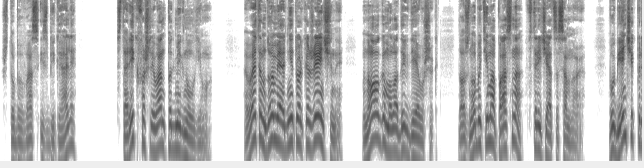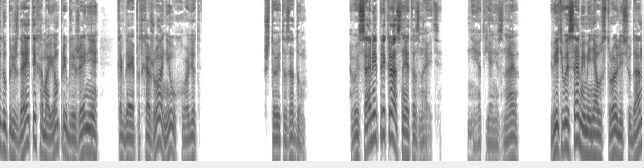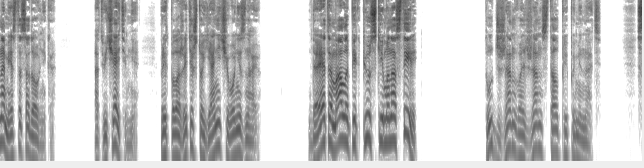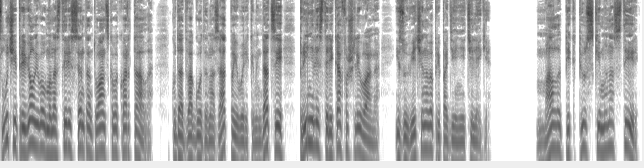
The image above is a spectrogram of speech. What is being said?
«Чтобы вас избегали?» Старик Фошлеван подмигнул ему. «В этом доме одни только женщины, много молодых девушек. Должно быть им опасно встречаться со мною. Бубенчик предупреждает их о моем приближении. Когда я подхожу, они уходят». «Что это за дом?» «Вы сами прекрасно это знаете». «Нет, я не знаю. Ведь вы сами меня устроили сюда на место садовника. Отвечайте мне. Предположите, что я ничего не знаю. Да это мало Пикпюсский монастырь. Тут Жан Вальжан стал припоминать. Случай привел его в монастырь Сент-Антуанского квартала, куда два года назад, по его рекомендации, приняли старика Фашливана, изувеченного при падении телеги. Мало Пикпюсский монастырь.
